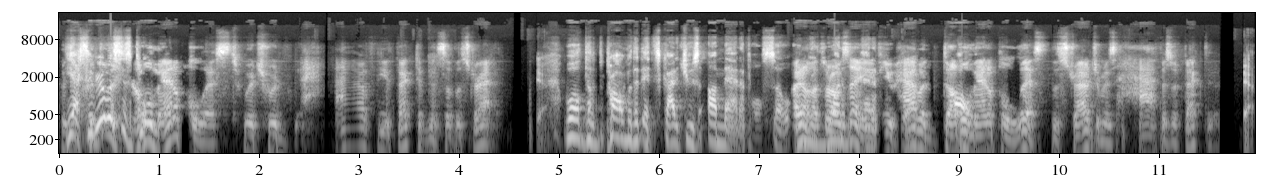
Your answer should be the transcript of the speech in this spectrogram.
'Cause Yes, you if your list is double maniple list, which would have the effectiveness of the strat. Yeah. Well, the problem with it, it's got to choose a maniple. So I know that's what I'm saying. manip- If you have a double Oh. maniple list, the stratagem is half as effective. Yeah.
